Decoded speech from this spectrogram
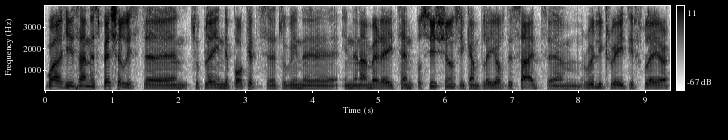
Well, he's an specialist uh, to play in the pockets, uh, to be in the in the number eight, ten positions. He can play off the side. Um, really creative player,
